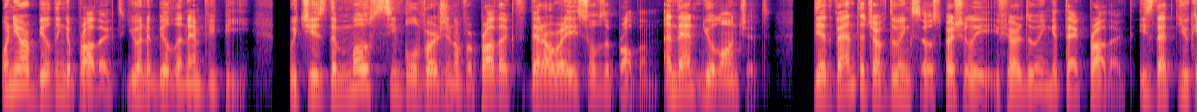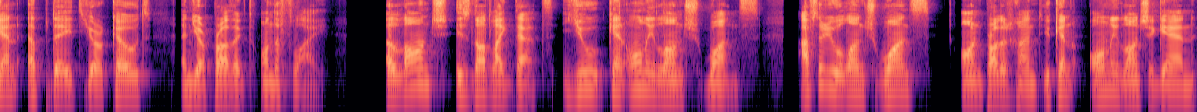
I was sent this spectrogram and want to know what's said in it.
When you're building a product, you want to build an MVP which is the most simple version of a product that already solves a problem, and then you launch it. The advantage of doing so, especially if you are doing a tech product, is that you can update your code and your product on the fly. A launch is not like that. You can only launch once. After you launch once on Product Hunt, you can only launch again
